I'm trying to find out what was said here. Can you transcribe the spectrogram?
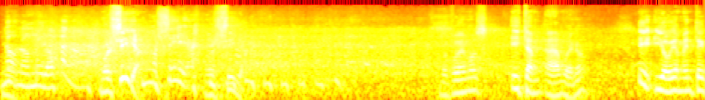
No, no, miloja no. Morcilla. Morcilla. Morcilla. No podemos y ah, bueno, y, obviamente,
